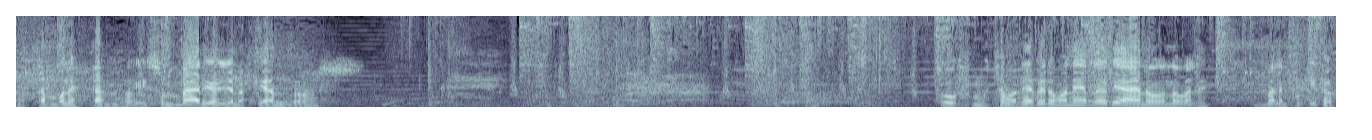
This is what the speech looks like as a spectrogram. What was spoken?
Nos están molestando y son varios, ya nos quedan dos. Uf, mucha moneda, pero moneda plateada no, no vale. Valen poquito.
